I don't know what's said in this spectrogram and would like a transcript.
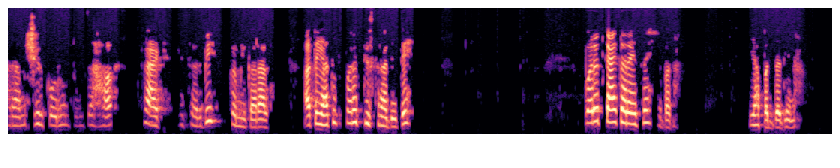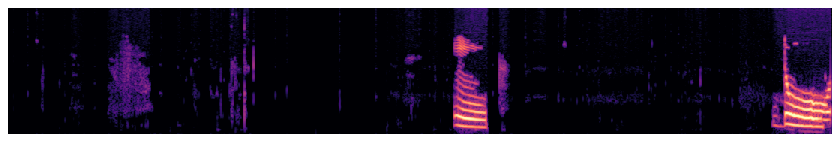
आरामशीर करून तुमचा हा फॅट ही चरबी कमी कराल. आता यातच परत तिसरा देते. परत काय करायचंय? हे बघा. या पद्धतीनं. एक दोन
